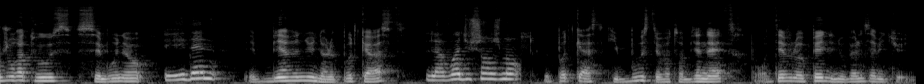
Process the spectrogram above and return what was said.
Bonjour à tous, c'est Bruno et Eden et bienvenue dans le podcast La Voix du Changement, le podcast qui booste votre bien-être pour développer de nouvelles habitudes.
